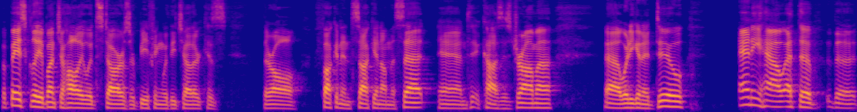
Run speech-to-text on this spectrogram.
But basically, a bunch of Hollywood stars are beefing with each other because they're all fucking and sucking on the set, and it causes drama. Uh, what are you going to do? Anyhow, at the the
